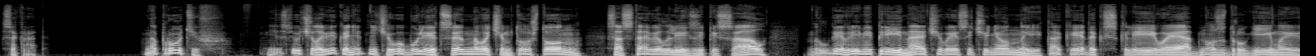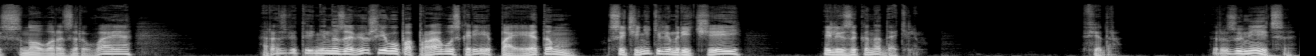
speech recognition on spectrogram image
Сократ. Напротив, если у человека нет ничего более ценного, чем то, что он составил или записал — долгое время переиначивая сочиненные, так эдак склеивая одно с другим и снова разрывая. Разве ты не назовешь его по праву скорее поэтом, сочинителем речей или законодателем? Федор. Разумеется.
